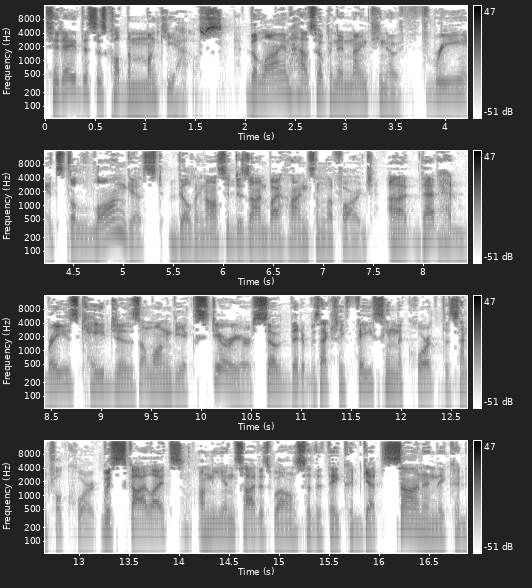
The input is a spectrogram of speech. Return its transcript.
today, this is called the Monkey House. The Lion House opened in 1903. It's the longest building, also designed by Heins and Lafarge. Uh, that had raised cages along the exterior so that it was actually facing the court, the central court, with skylights on the inside as well, so that they could get sun and they could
